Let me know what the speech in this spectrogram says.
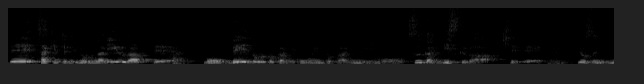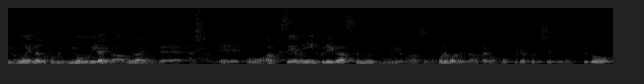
で、さっき言ったようにいろんな理由があって、はい。もう米ドルとか日本円とかに、うんもう通貨にリスクが来てて、うん。要するに日本円なんか特に日本の未来が危ないので、確かに。えーこの悪性のインフレが進むっていう話もこれまで何回もポッドキャストでしてると思うんですけど、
